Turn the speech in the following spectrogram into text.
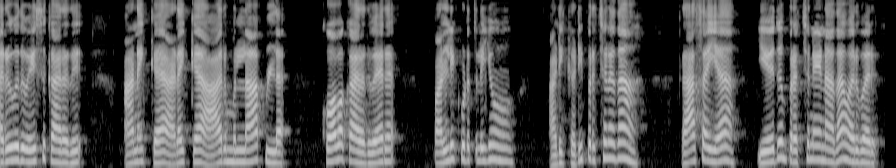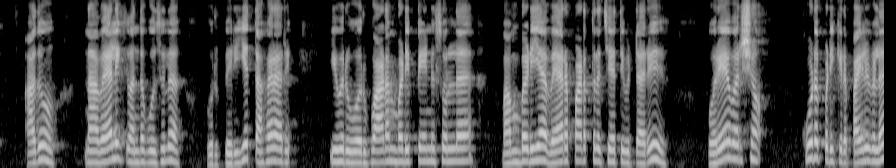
அறுபது வயசுக்காரரு. அணைக்க அடைக்க ஆறுமில்லா பிள்ளை. கோவக்காரர் வேற. பள்ளிக்கூடத்துலேயும் அடிக்கடி பிரச்சனை தான். ராசையா ஏதும் பிரச்சனைனா தான் வருவார். அதுவும் நான் வேலைக்கு வந்த புதுசில் ஒரு பெரிய தகராறு. இவர் ஒரு பாடம் படிப்பேன்னு சொல்ல பம்படியாக வேற பாடத்தில் சேர்த்து விட்டார். ஒரே வருஷம். கூட படிக்கிற பயல்களை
